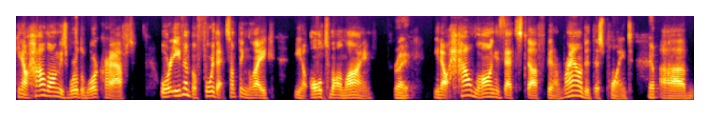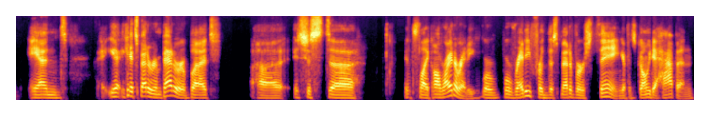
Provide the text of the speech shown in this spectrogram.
you know, how long is World of Warcraft, or even before that, something like you know, Ultima Online, right? You know, how long has that stuff been around at this point? Yep. Um, and it gets better and better, but uh, it's just. Uh, it's like all right already we're we're ready for this metaverse thing if it's going to happen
